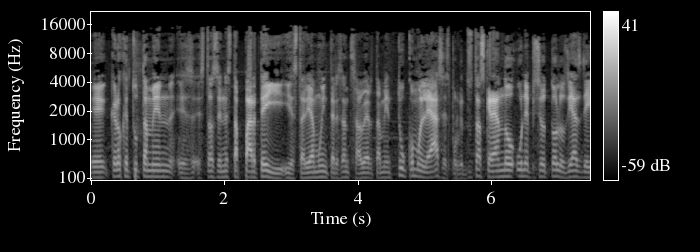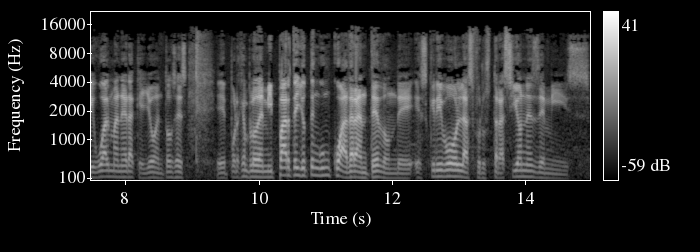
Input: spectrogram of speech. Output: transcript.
eh, creo que tú también es- estás en esta parte y, y estaría muy interesante saber también tú cómo le haces, porque tú estás creando un episodio todos los días de igual manera que yo. Entonces, eh, por ejemplo, de mi parte yo tengo un cuadrante donde escribo las frustraciones de mis,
